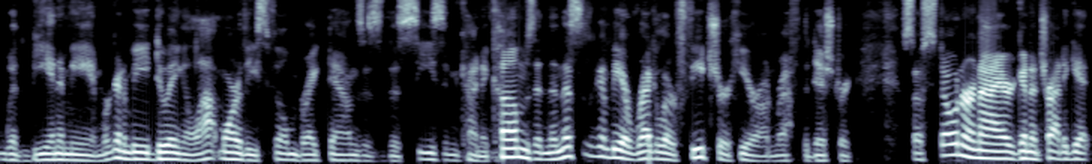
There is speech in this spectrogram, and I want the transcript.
with Bieniemy, and we're going to be doing a lot more of these film breakdowns as the season kind of comes, and then this is going to be a regular feature here on Ref the District. So Stoner and I are going to try to get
